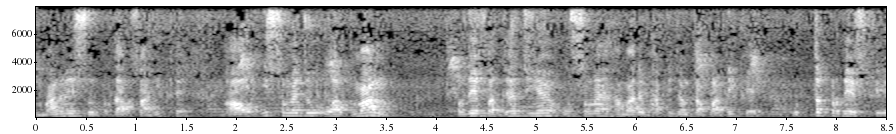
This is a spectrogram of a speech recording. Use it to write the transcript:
माननीय सूर्य प्रताप शाही थे। और इस समय जो वर्तमान प्रदेश अध्यक्ष जी हैं। उस समय हमारे भारतीय जनता पार्टी के उत्तर प्रदेश के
